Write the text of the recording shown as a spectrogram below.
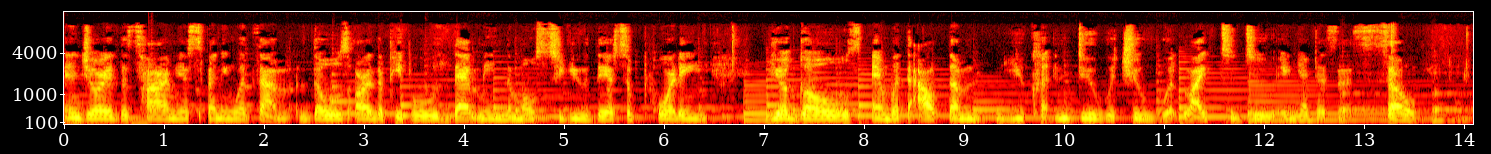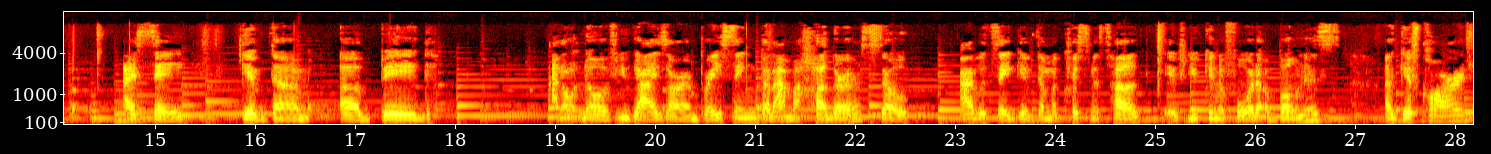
enjoy the time you're spending with them. Those are the people that mean the most to you. They're supporting your goals, and without them, you couldn't do what you would like to do in your business. So I say give them a big I don't know if you guys are embracing, but I'm a hugger. So I would say give them a Christmas hug if you can afford a bonus, a gift card,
